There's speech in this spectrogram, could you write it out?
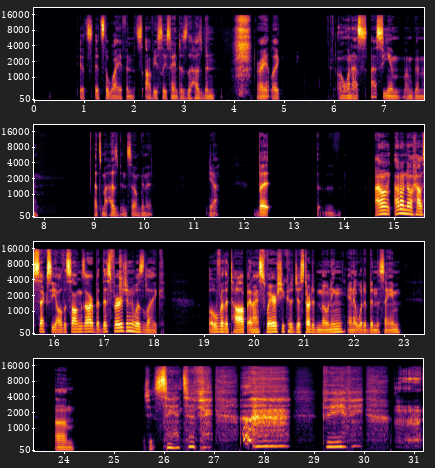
it's it's the wife, and obviously Santa's the husband, right? Like, oh, when I, I see him, I'm gonna, that's my husband, so I'm gonna, yeah, but I don't I don't know how sexy all the songs are, but this version was like over the top, and I swear she could have just started moaning, and it would have been the same. Um, She's Santa, baby.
